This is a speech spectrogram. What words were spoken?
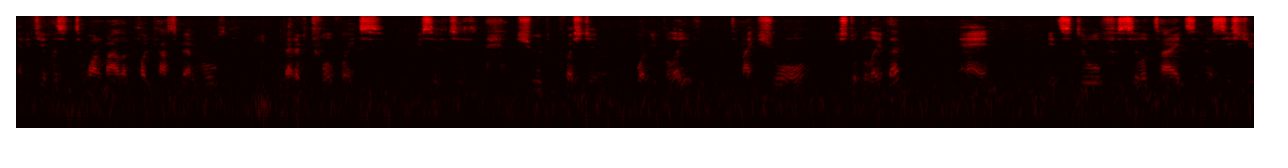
And if you listen to one of my other podcasts about rules, about every 12 weeks, just should question what you believe to make sure you still believe that and it still facilitates and assists you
